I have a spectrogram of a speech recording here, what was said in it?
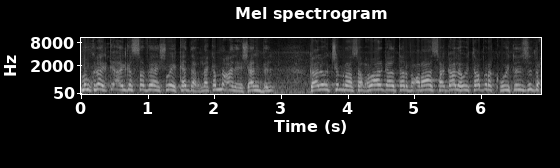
ممكن القصة فيها شوي كدر لكن معليش البل. قالوا تشم راس الحوار. قال ترفع راسها. قال هو تبرك وهي تنسدح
